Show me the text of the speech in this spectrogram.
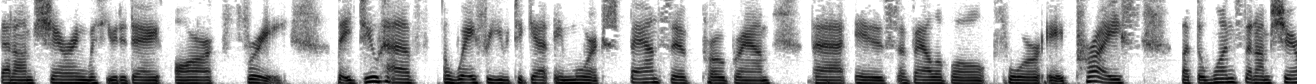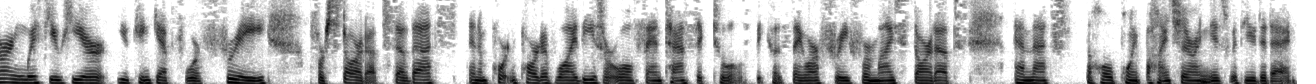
that I'm sharing with you today are free. They do have a way for you to get a more expansive program that is available for a price. But the ones that I'm sharing with you here, you can get for free for startups. So that's an important part of why these are all fantastic tools because they are free for my startups. And that's the whole point behind sharing these with you today.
